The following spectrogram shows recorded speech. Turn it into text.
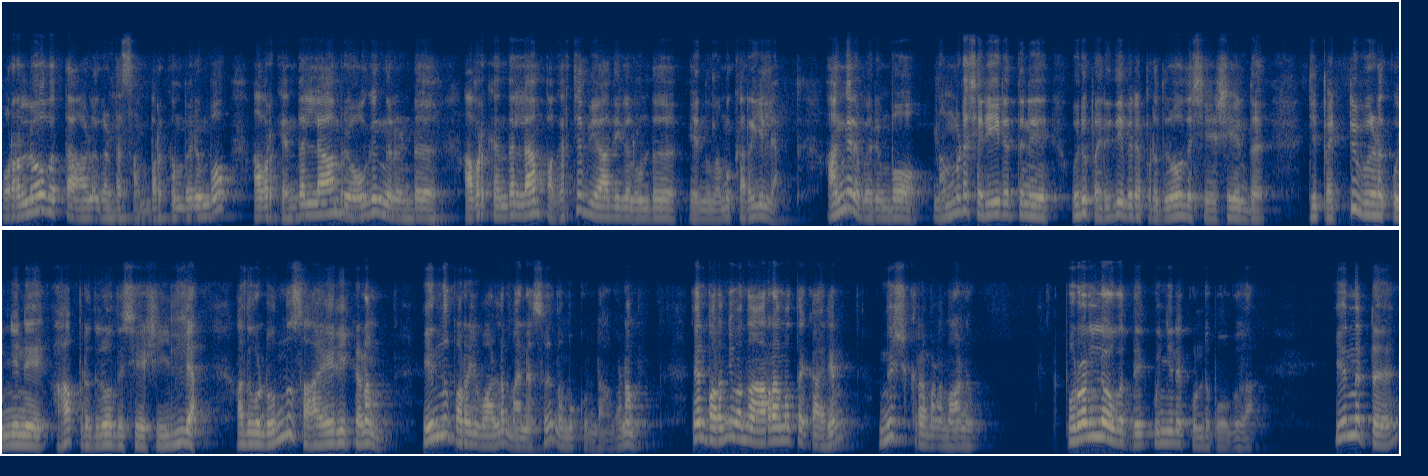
പുറലോകത്തെ ആളുകളുടെ സമ്പർക്കം വരുമ്പോൾ അവർക്ക് എന്തെല്ലാം രോഗങ്ങളുണ്ട് അവർക്ക് എന്തെല്ലാം പകർച്ചവ്യാധികളുണ്ട് എന്ന് നമുക്കറിയില്ല. അങ്ങനെ വരുമ്പോൾ നമ്മുടെ ശരീരത്തിന് ഒരു പരിധിവരെ പ്രതിരോധ ശേഷിയുണ്ട് ഈ പെറ്റു വീണ കുഞ്ഞിന് ആ പ്രതിരോധ ശേഷി ഇല്ല. അതുകൊണ്ട് ഒന്ന് സഹകരിക്കണം എന്ന് പറയുവാനുള്ള മനസ്സ് നമുക്കുണ്ടാവണം. ഞാൻ പറഞ്ഞു വന്ന ആറാമത്തെ കാര്യം നിഷ്ക്രമണമാണ്. പുറം ലോകത്തെ കുഞ്ഞിനെ കൊണ്ടുപോവുക. എന്നിട്ട്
